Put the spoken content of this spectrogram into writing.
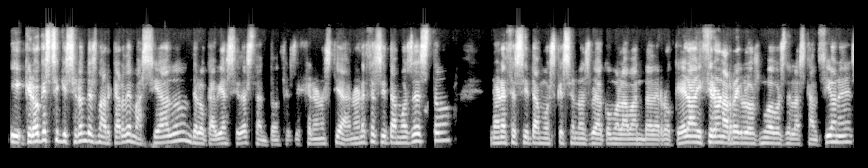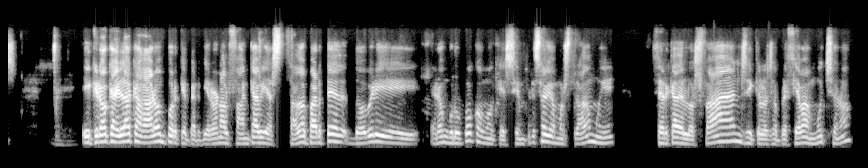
y creo que se quisieron desmarcar demasiado de lo que habían sido hasta entonces. Dijeron, hostia, no necesitamos esto, no necesitamos que se nos vea como la banda de rockera. Hicieron arreglos nuevos de las canciones y creo que ahí la cagaron porque perdieron al fan que había estado. Aparte, Dover y- era un grupo como que siempre se había mostrado muy cerca de los fans y que los apreciaban mucho, ¿no?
